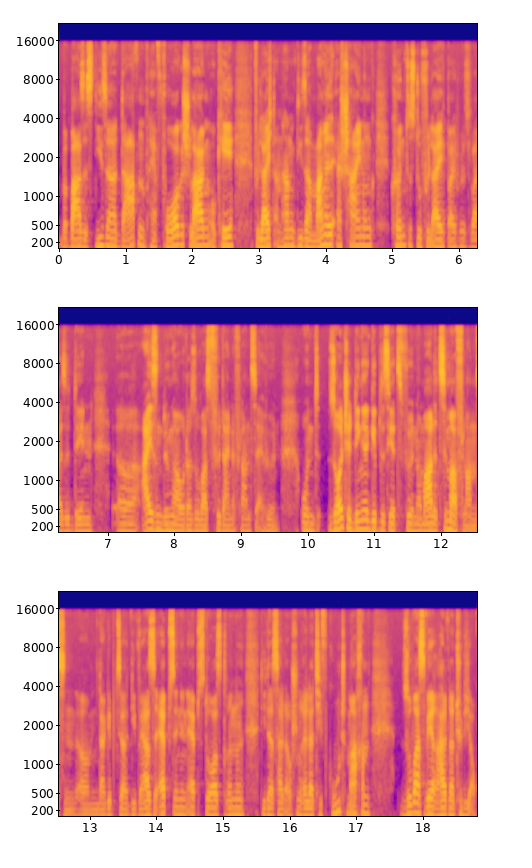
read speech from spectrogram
Basis dieser Daten hervorgeschlagen, okay, vielleicht anhand dieser Mangelerscheinung könntest du vielleicht beispielsweise den äh, Eisendünger oder so sowas für deine Pflanze erhöhen. Und solche Dinge gibt es jetzt für normale Zimmerpflanzen. Ähm, da gibt es ja diverse Apps in den App Stores drin, die das halt auch schon relativ gut machen sowas wäre halt natürlich auch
